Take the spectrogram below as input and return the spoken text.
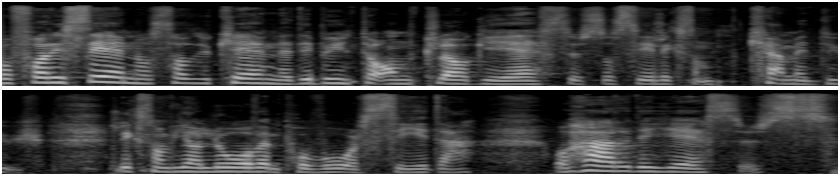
Og Fariseerne og sadukerene begynte å anklage Jesus og si liksom, 'Hvem er du?' Liksom, 'Vi har loven på vår side.' Og her er det Jesus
